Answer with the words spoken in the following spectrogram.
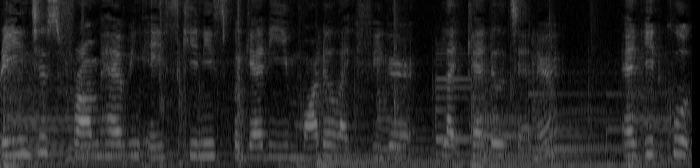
ranges from having a skinny spaghetti model like figure like Kendall Jenner and it could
